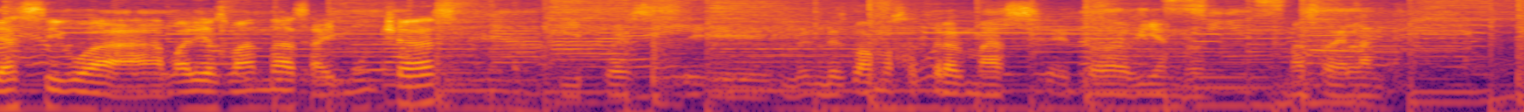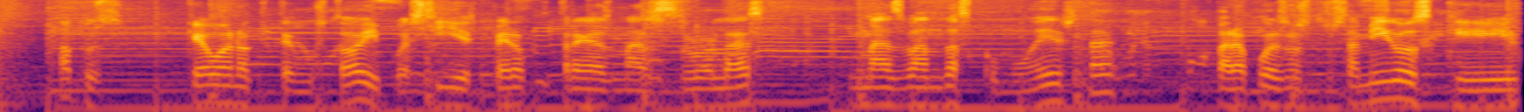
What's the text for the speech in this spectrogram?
ya sigo a varias bandas, hay muchas y pues les vamos a traer más todavía más adelante. Ah, pues qué bueno que te gustó y pues sí, espero que traigas más rolas más bandas como esta para pues nuestros amigos que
